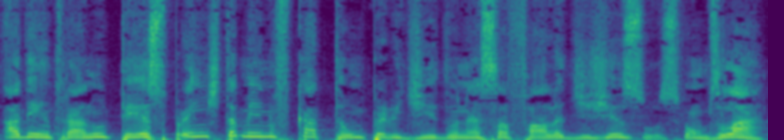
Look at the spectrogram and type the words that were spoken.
adentrar no texto, para a gente também não ficar tão perdido nessa fala de Jesus. Vamos lá?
